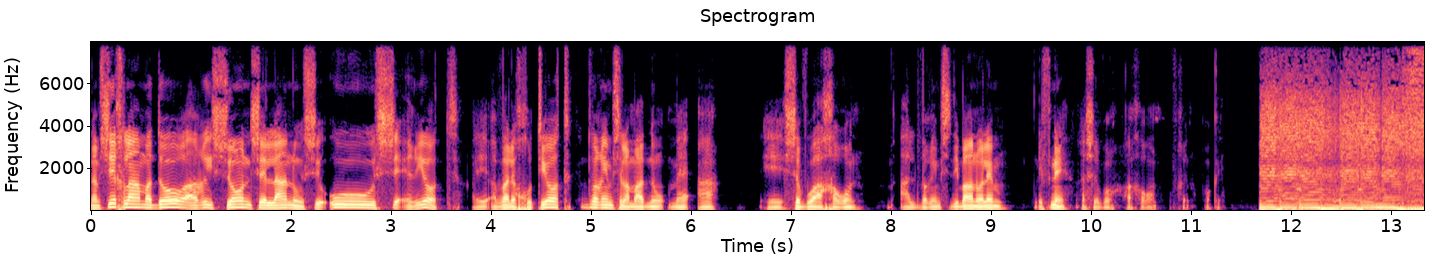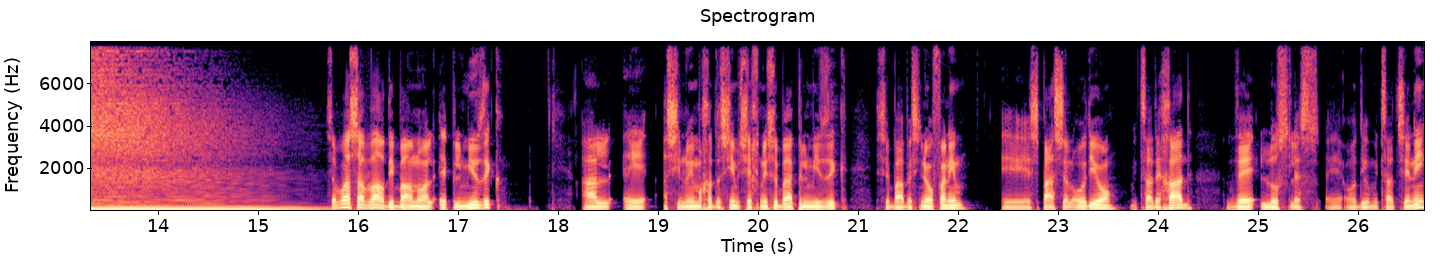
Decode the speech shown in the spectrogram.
נמשיך למדור הראשון שלנו שהוא שאריות אה, אבל איכותיות, דברים שלמדנו מהשבוע האחרון, על דברים שדיברנו עליהם לפני השבוע האחרון. ובכן, אוקיי. שבוע שעבר דיברנו על Apple Music, על אה, השינויים החדשים שהכניסו ב Apple Music, שבא בשני אופנים, ספיישל uh, אודיו מצד אחד ו lossless audio מצד שני.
